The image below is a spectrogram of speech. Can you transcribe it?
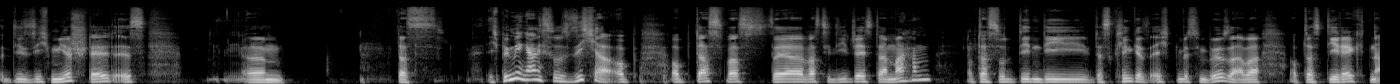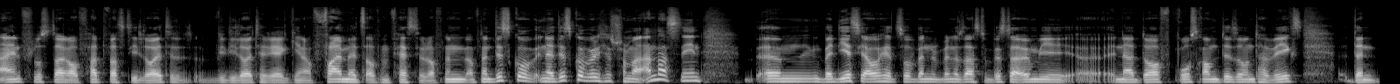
die sich mir stellt, ist, ähm, dass ich bin mir gar nicht so sicher, ob, ob das, was der, was die DJs da machen, ob das so den, die, das klingt jetzt echt ein bisschen böse, aber ob das direkten Einfluss darauf hat, was die Leute, wie die Leute reagieren, auf, vor allem jetzt auf einem Festival. Auf, einem, auf einer Disco, in der Disco würde ich es schon mal anders sehen. Ähm, bei dir ist ja auch jetzt so, wenn, wenn du sagst, du bist da irgendwie äh, in einer Dorf-Großraumdisse unterwegs, dann,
